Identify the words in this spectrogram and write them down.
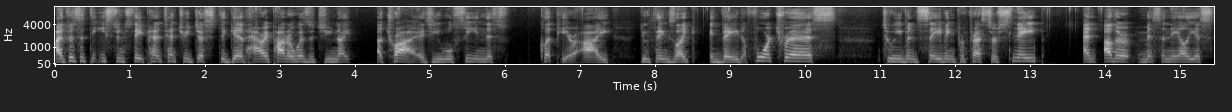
I visit the Eastern State Penitentiary just to give Harry Potter Wizards Unite a try. As you will see in this clip here, I do things like invade a fortress, to even saving Professor Snape and other miscellaneous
